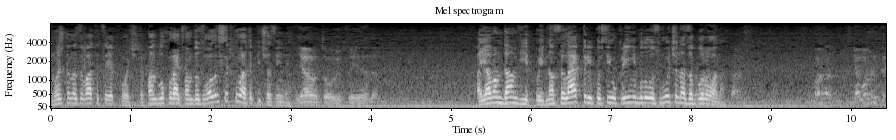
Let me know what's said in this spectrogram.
Можете називати це як хочете. Пан Блуховець вам дозволив святкувати під час війни? Я вам того відповіді не дам. А я вам дам відповідь. На селекторі по всій Україні була озвучена заборона. Можна? Я можу йти?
